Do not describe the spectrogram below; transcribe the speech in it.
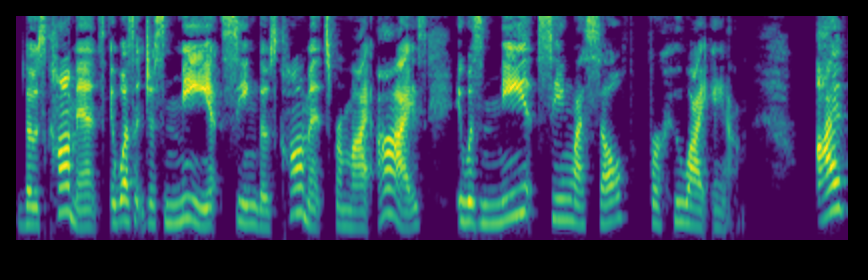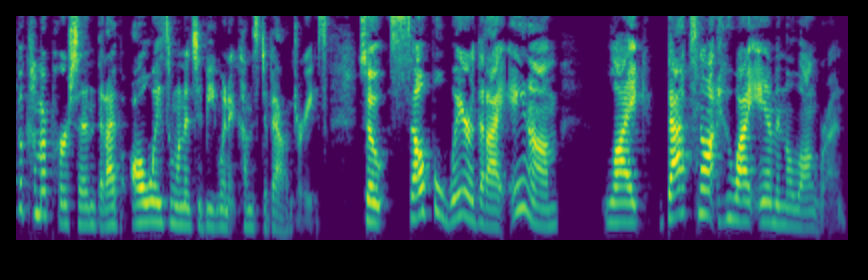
those comments, it wasn't just me seeing those comments from my eyes, it was me seeing myself for who I am. I've become a person that I've always wanted to be when it comes to boundaries. So self aware that I am, like, that's not who I am in the long run.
